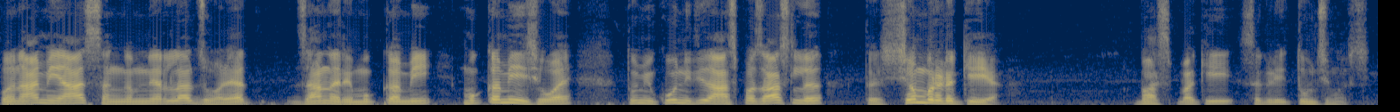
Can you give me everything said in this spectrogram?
पण आम्ही आज संगमनेरला झोळ्यात जाणार आहे मुक्कामी. मुक्कामी शिवाय. तुम्ही कोणी तिथं आसपास असलं तर शंभर टक्के या. बस बाकी सगळी तुमची मर्जी.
